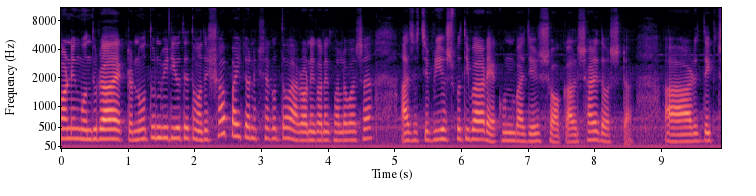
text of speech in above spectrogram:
মর্নিং বন্ধুরা। একটা নতুন ভিডিওতে তোমাদের সবাইকে অনেক স্বাগত আর অনেক অনেক ভালোবাসা। আজ হচ্ছে বৃহস্পতিবার, এখন বাজে সকাল সাড়ে দশটা। আর দেখছ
